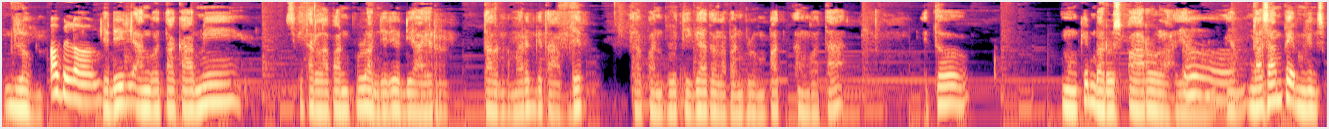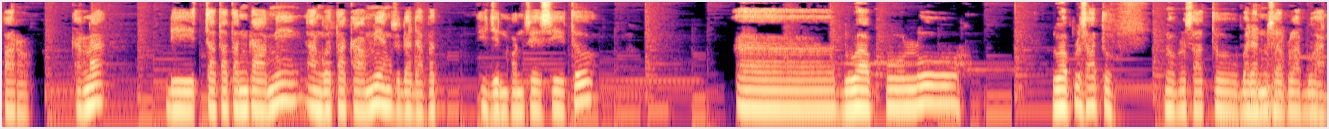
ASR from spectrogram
Belum. oh belum. Jadi di anggota kami sekitar 80-an. Jadi di akhir tahun kemarin kita update 83 atau 84 anggota. Itu mungkin baru separuh lah yang Hmm. yang nggak sampai mungkin separuh. Karena di catatan kami anggota kami yang sudah dapat izin konsesi itu eh, 20 21 21 badan usaha pelabuhan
